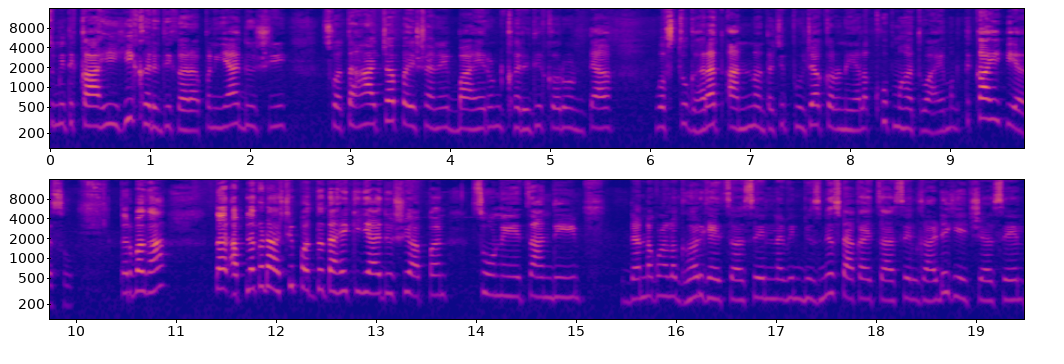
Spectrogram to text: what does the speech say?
तुम्ही ते काहीही खरेदी करा पण या दिवशी स्वतःच्या पैशाने बाहेरून खरेदी करून त्या वस्तू घरात आणणं त्याची पूजा करणं याला खूप महत्त्व आहे. मग ते काहीही असो. तर बघा तर आपल्याकडे अशी पद्धत आहे की या दिवशी आपण सोने चांदी ज्यांना कोणाला घर घ्यायचं असेल नवीन बिझनेस टाकायचा असेल गाडी घ्यायची असेल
